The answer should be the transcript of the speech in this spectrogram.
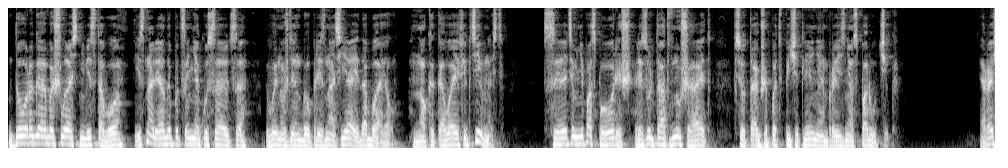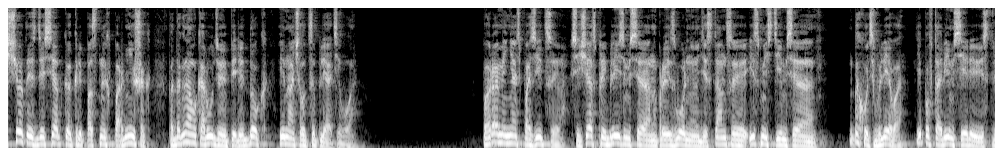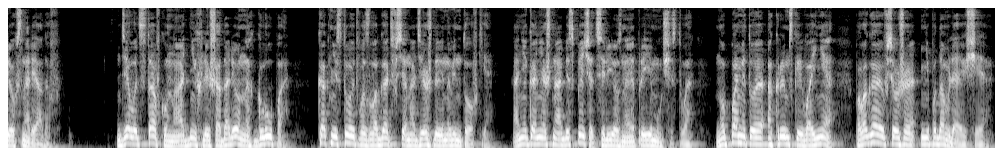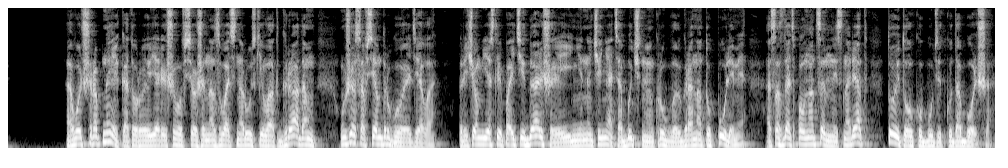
«Дорого обошлась, не без того, и снаряды по цене кусаются», вынужден был признать я и добавил. «Но какова эффективность?» «С этим не поспоришь, результат внушает», все так же под впечатлением произнес поручик. Расчет из десятка крепостных парнишек подогнал к орудию передок и начал цеплять его. Пора менять позицию. Сейчас приблизимся на произвольную дистанцию и сместимся, да хоть влево, и повторим серию из трех снарядов. Делать ставку на одних лишь одаренных глупо. Как не стоит возлагать все надежды и на винтовки. Они, конечно, обеспечат серьезное преимущество, но, памятуя о Крымской войне, полагаю, все же не подавляющее. А вот шрапнель, которую я решил все же назвать на русский лад «градом», уже совсем другое дело – причем, если пойти дальше и не начинять обычную круглую гранату пулями, а создать полноценный снаряд, то и толку будет куда больше.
